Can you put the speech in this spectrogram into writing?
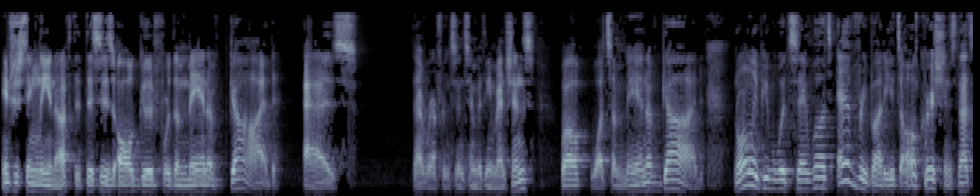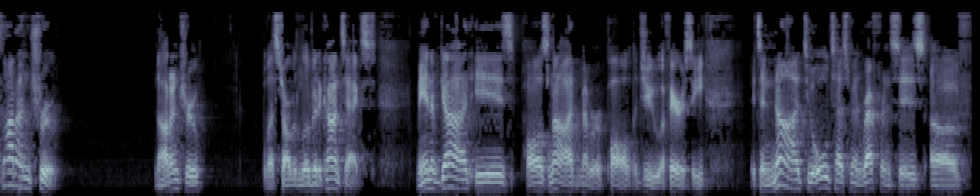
Interestingly enough, that this is all good for the man of God, as that reference in Timothy mentions. Well, what's a man of God? Normally people would say, well, it's everybody, it's all Christians. That's not untrue. Not untrue. But let's start with a little bit of context. Man of God is Paul's nod. Remember, Paul, a Jew, a Pharisee. It's a nod to Old Testament references of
